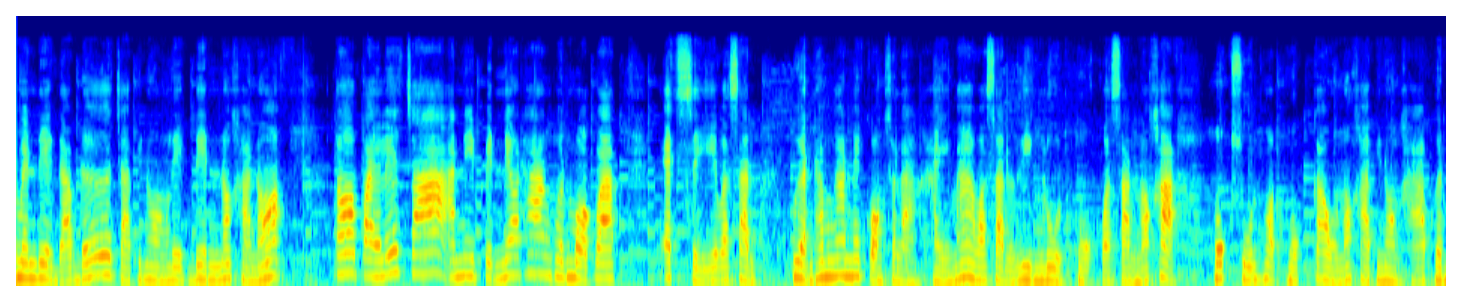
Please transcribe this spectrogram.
เมนต์เลขดับเด้อจ้าพี่น้องเลขเด่นเนาะค่ะเนาะต่อไปเลยจ้า อันนี้เป็นแนวทางเพิ่นบอกว่าแอดสีวสัน พื่อนทำงานในกองสลากไหมาวสันลิงหลูดหกวสันเนาะค่ะ60หอด6เก่าเนาะค่ะพี่น้องคะเพิ่อน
